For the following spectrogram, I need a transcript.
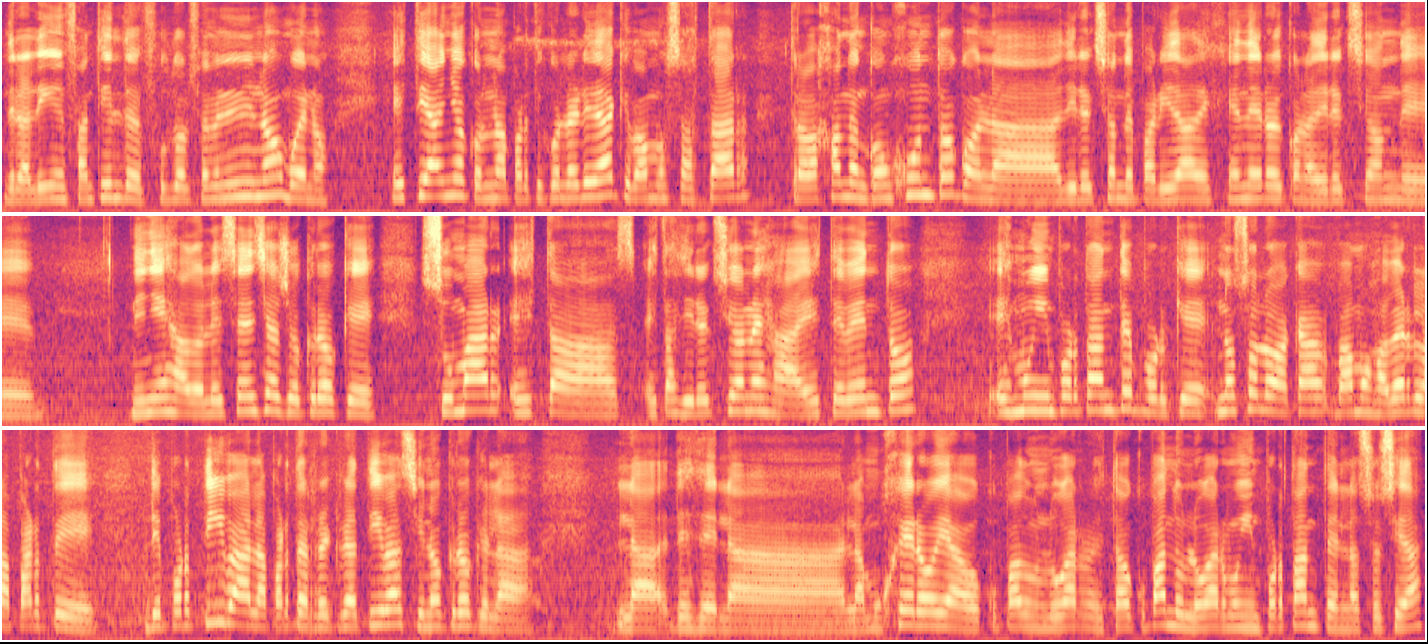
de la Liga Infantil de Fútbol Femenino. Bueno, este año con una particularidad que vamos a estar trabajando en conjunto con la Dirección de Paridad de Género y con la Dirección de Niñez y Adolescencia. Yo creo que sumar estas, estas direcciones a este evento es muy importante porque no solo acá vamos a ver la parte deportiva, la parte recreativa, sino creo que la, desde la, mujer hoy ha ocupado un lugar, está ocupando un lugar muy importante en la sociedad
